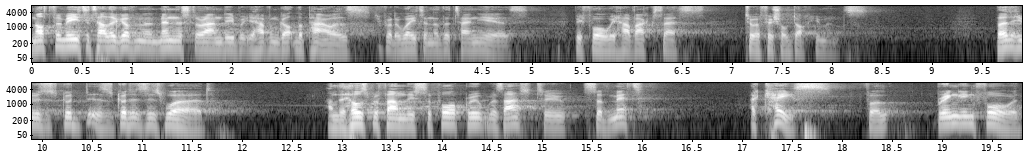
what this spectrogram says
Not for me to tell the government minister, Andy, but you haven't got the powers. You've got to wait another 10 years before we have access to official documents. But he was as good, as good as his word. And the Hillsborough Family Support Group was asked to submit a case for bringing forward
